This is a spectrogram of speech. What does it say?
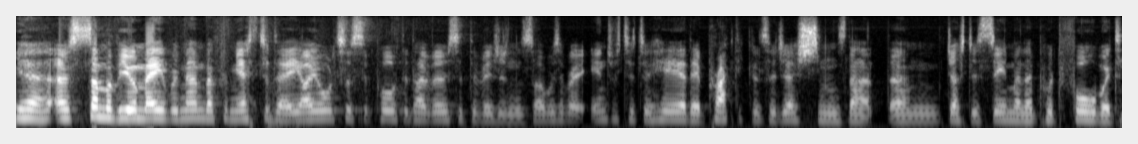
Yeah, as some of you may remember from yesterday, I also support the diversity divisions. I was very interested to hear the practical suggestions that um, Justice Ziemele put forward.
